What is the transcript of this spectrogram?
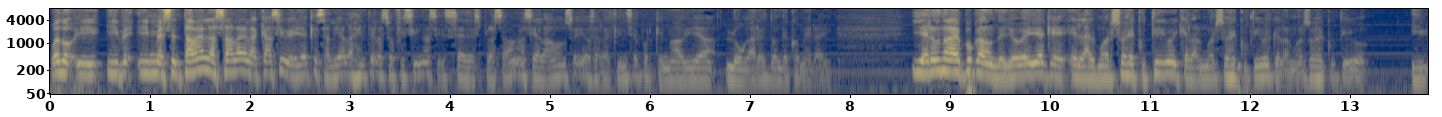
Bueno, y, y me sentaba en la sala de la casa y veía que salía la gente de las oficinas y se desplazaban hacia la 11 y hacia la 15 porque no había lugares donde comer ahí. Y era una época donde yo veía que el almuerzo ejecutivo y que el almuerzo ejecutivo y que el almuerzo ejecutivo. Y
